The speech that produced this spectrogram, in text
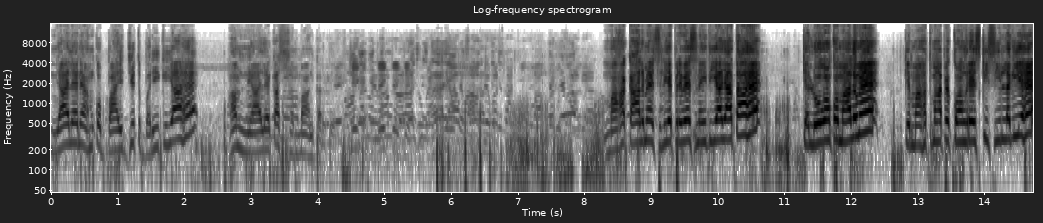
न्यायालय ने हमको बाइज्जत बरी किया है हम न्यायालय का सम्मान करते हैं। महाकाल में इसलिए प्रवेश नहीं दिया जाता है कि लोगों को मालूम है कि महात्मा पे कांग्रेस की सील लगी है।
